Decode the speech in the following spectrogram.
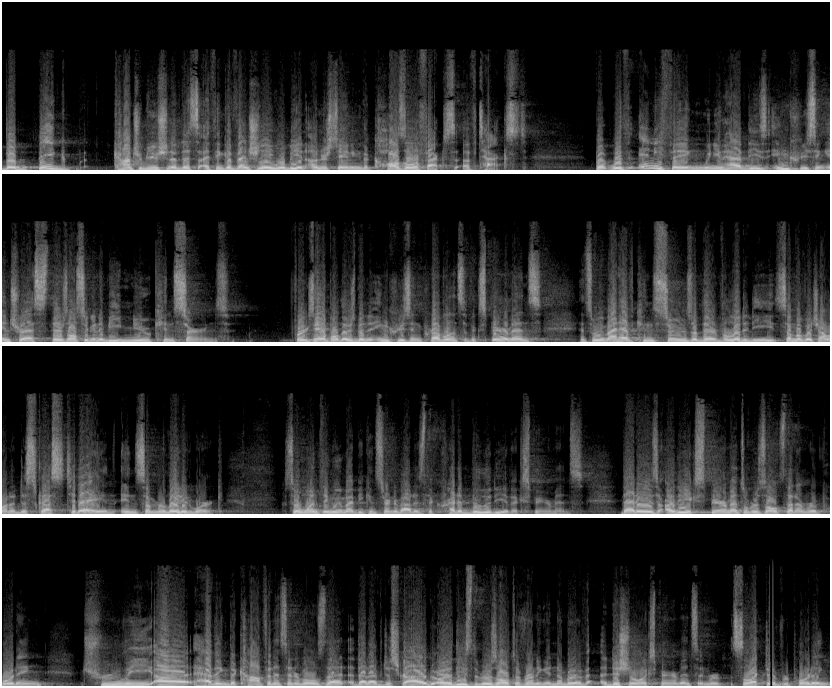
the big contribution of this, I think, eventually will be in understanding the causal effects of text. But with anything, when you have these increasing interests, there's also going to be new concerns. For example, there's been an increasing prevalence of experiments, and so we might have concerns of their validity, some of which I want to discuss today in, in some related work. So one thing we might be concerned about is the credibility of experiments. That is, are the experimental results that I'm reporting truly uh, having the confidence intervals that, that I've described, or are these the result of running a number of additional experiments and re selective reporting?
